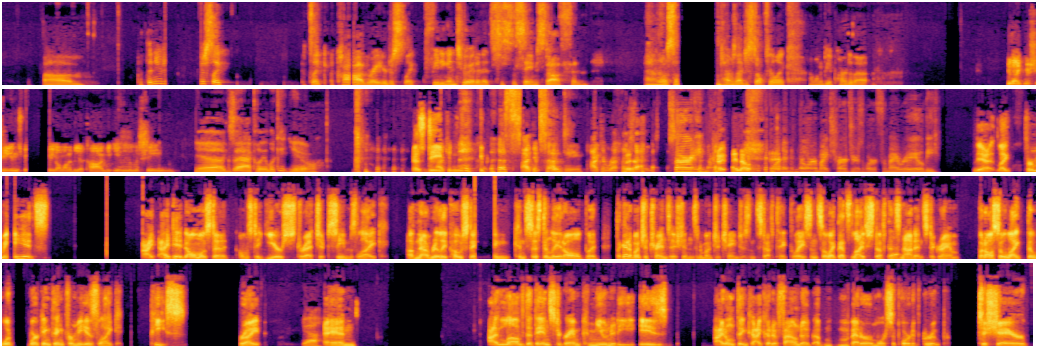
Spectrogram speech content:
Um, but then you just like, it's like a cog, right? You're just like feeding into it and it's just the same stuff. And I don't know, sometimes I just don't feel like I want to be a part of that. You like machines, but you don't want to be a cog in the machine. Yeah, exactly. Look at you. That's I deep. can, That's I can, so I, deep. I can reference Yeah. things. Sorry, my I, I know. husband wanted to know where my chargers were for my Ryobi. Yeah, like for me, it's I I did almost a almost a year stretch. It seems like of not really posting consistently at all. But I got a bunch of transitions and a bunch of changes and stuff take place, and so like that's life stuff that's Yeah. not Instagram. But also like the woodworking thing for me is like peace, right? Yeah. And I love that the Instagram community is. I don't think I could have found a, a better or more supportive group to share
